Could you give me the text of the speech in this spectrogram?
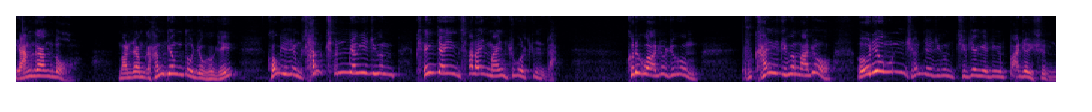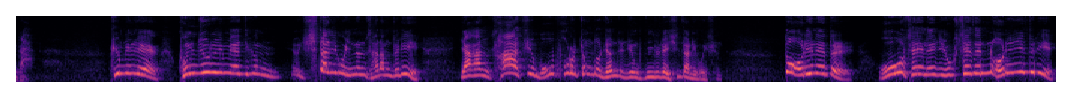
양강도 말하자면 그 함경도죠 거기 거기 지금 3천 명이 지금 굉장히 사람이 많이 죽었습니다. 그리고 아주 지금 북한이 지금 아주 어려운 현재 지금 지경에 지금 빠져 있습니다. 지금 이제 굶주림에 지금 시달리고 있는 사람들이 약 한 45% 정도 현재 지금 굶주림에 시달리고 있습니다. 또 어린애들 5세 내지 6세 된 어린이들이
